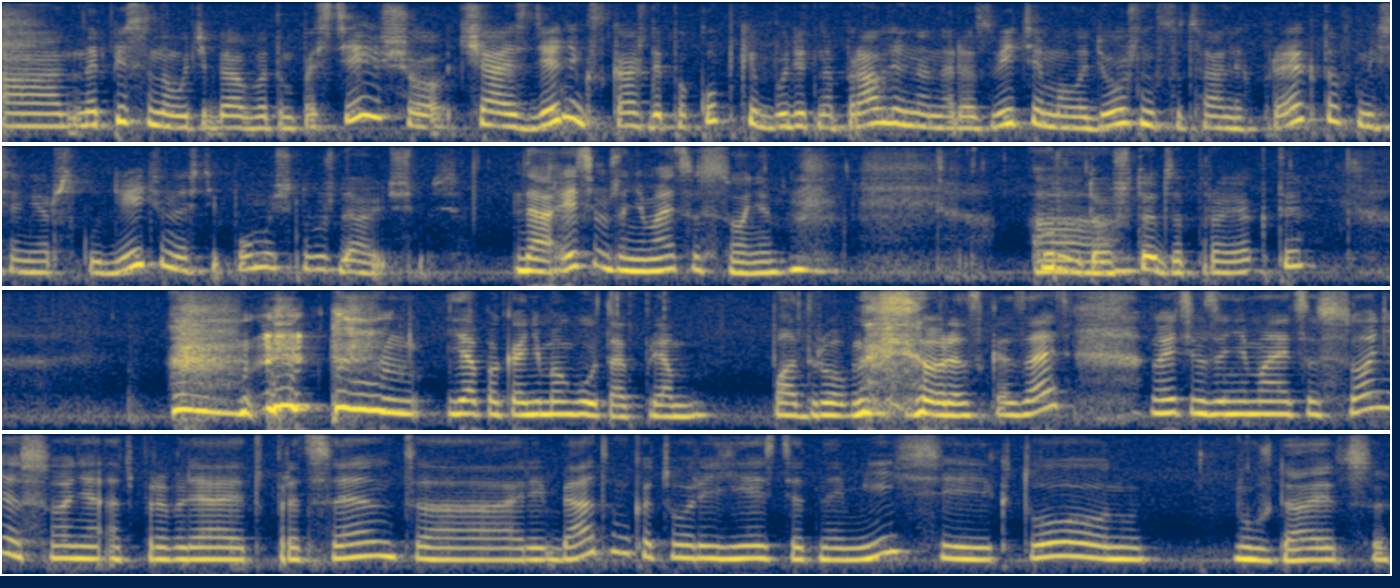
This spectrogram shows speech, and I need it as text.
А, написано у тебя в этом посте еще, часть денег с каждой покупки будет направлена на развитие молодежных социальных проектов, миссионерскую деятельность и помощь нуждающимся. Да, этим занимается Соня. Круто. А... Что это за проекты? Я пока не могу так прям подробно все рассказать. Но этим занимается Соня. Соня отправляет процент а, ребятам, которые ездят на миссии, кто ну, нуждается.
